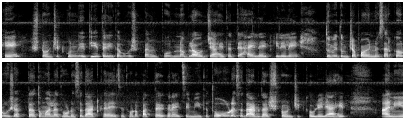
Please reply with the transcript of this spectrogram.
हे स्टोन चिटकून देते तर इथं बघू शकता मी पूर्ण ब्लाऊज जे आहे तर ते हायलाईट केलेले आहे. तुम्ही तुमच्या पॉईंटनुसार करू शकता. तुम्हाला थोडंसं दाट करायचं थोडं पातळ करायचं मी इथं थोडंसं दाट दाट स्टोन चिटकवलेले आहेत. आणि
